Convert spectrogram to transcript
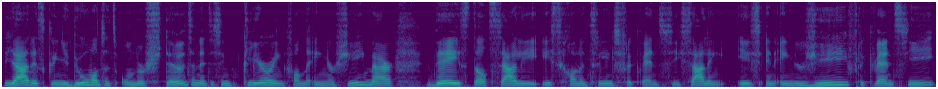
Ja, dit kun je doen, want het ondersteunt en het is een clearing van de energie. Maar weet dat salie is gewoon een trillingsfrequentie. Saling is een energiefrequentie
